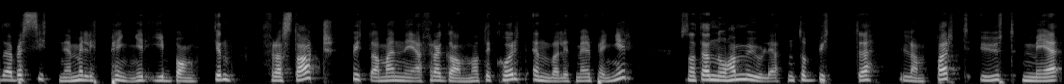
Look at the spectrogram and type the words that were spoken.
det jeg ble sittende med litt penger i banken fra start. Bytta meg ned fra Ghana til Kort, enda litt mer penger. Sånn at jeg nå har muligheten til å bytte Lampart ut med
